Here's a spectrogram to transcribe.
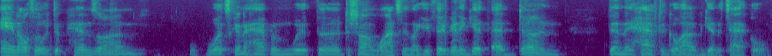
and also it depends on what's going to happen with uh, Deshaun Watson. Like if they're going to get that done, then they have to go out and get a tackle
